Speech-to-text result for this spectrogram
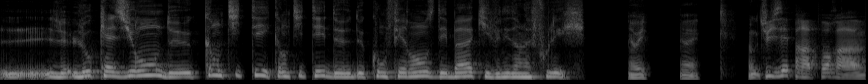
l'occasion de quantité, quantité de, conférences, débats qui venaient dans la foulée. Ah oui, oui. Donc tu disais par rapport à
